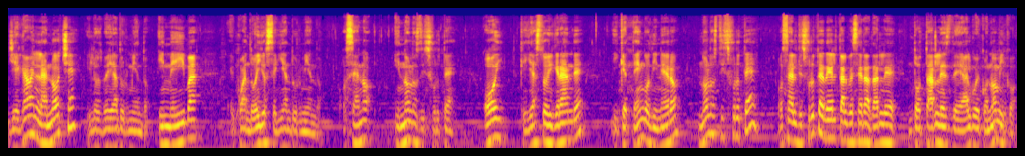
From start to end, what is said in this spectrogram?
Llegaba en la noche y los veía durmiendo. Y me iba eh, cuando ellos seguían durmiendo. O sea, no, y no los disfruté. Hoy, que ya estoy grande y que tengo dinero, no los disfruté. O sea, el disfrute de él tal vez era darle, dotarles de algo económico.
